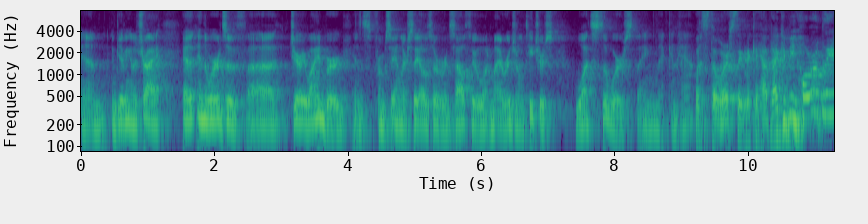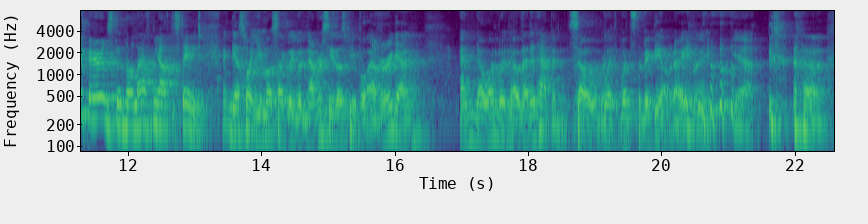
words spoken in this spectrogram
and, and giving it a try. In the words of uh, Jerry Weinberg in, from Sandler Sales over in Southfield, one of my original teachers, "What's the worst thing that can happen?" What's the worst thing that can happen? I could be horribly embarrassed and they'll laugh me off the stage. And guess what? You most likely would never see those people ever again. And no one would know that it happened. So Right. what, what's the big deal, right? right. Yeah.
